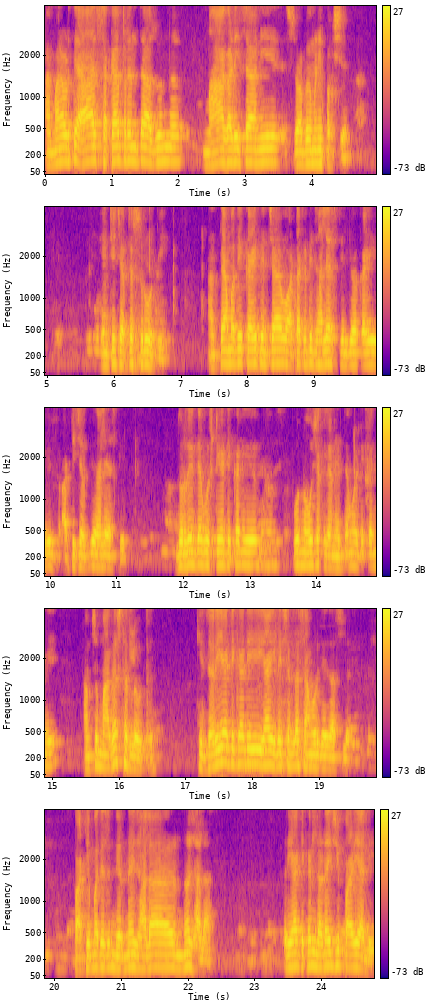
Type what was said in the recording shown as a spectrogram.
आणि मला वाटते आज सकाळपर्यंत अजून महाआघाडीचा आणि स्वाभिमानी पक्ष यांची चर्चा सुरू होती. आणि त्यामध्ये काही त्यांच्या वाटाघाटी झाल्या असतील किंवा काही अटीशर्ती झाल्या असतील दुर्दैव त्या गोष्टी या ठिकाणी पूर्ण होऊ शकल्या नाही त्यामुळे या ठिकाणी आमचं मागच ठरलं होतं की जरी या ठिकाणी या इलेक्शनला सामोरं जायचं असलं पाठीमध्ये जर निर्णय झाला न झाला तर या ठिकाणी लढाईची पाळी आली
